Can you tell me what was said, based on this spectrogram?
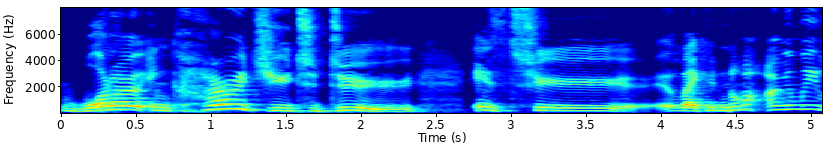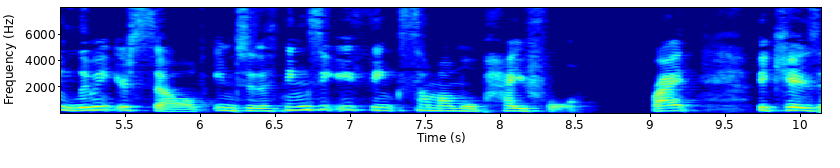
What I encourage you to do is to like not only limit yourself into the things that you think someone will pay for right? Because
